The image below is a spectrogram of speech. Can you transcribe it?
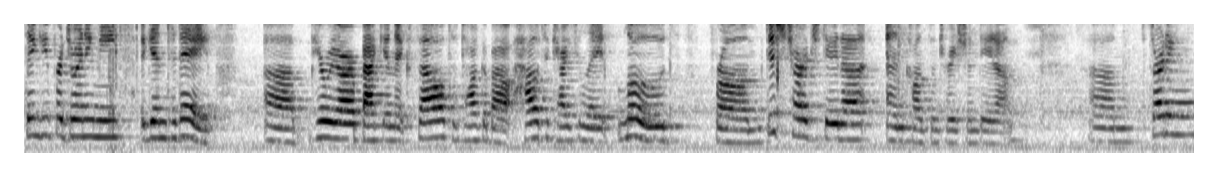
Thank you for joining me again today. Uh, here we are back in Excel to talk about how to calculate loads from discharge data and concentration data. Um, starting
